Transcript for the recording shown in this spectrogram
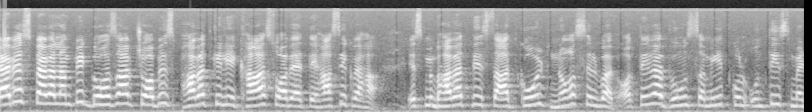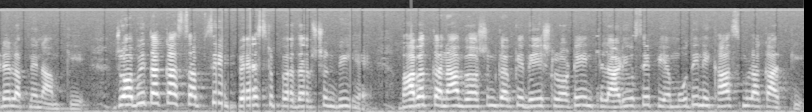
पेरिस पैरालंपिक 2024 भारत के लिए खास और ऐतिहासिक रहा। इसमें भारत ने सात गोल्ड, नौ सिल्वर और तेरह ब्रोंज समेत कुल 29 मेडल अपने नाम किए, जो अभी तक का सबसे बेस्ट प्रदर्शन भी है। भारत का नाम रोशन करके देश लौटे इन खिलाड़ियों से पीएम मोदी ने खास मुलाकात की।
